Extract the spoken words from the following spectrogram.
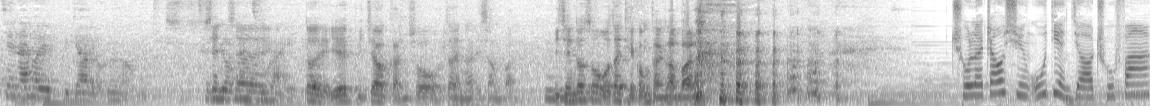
现在会比较有那种现在。对也比较敢说我在哪里上班，以前都说我在铁工厂上班了。除了朝巡五点就要出发，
